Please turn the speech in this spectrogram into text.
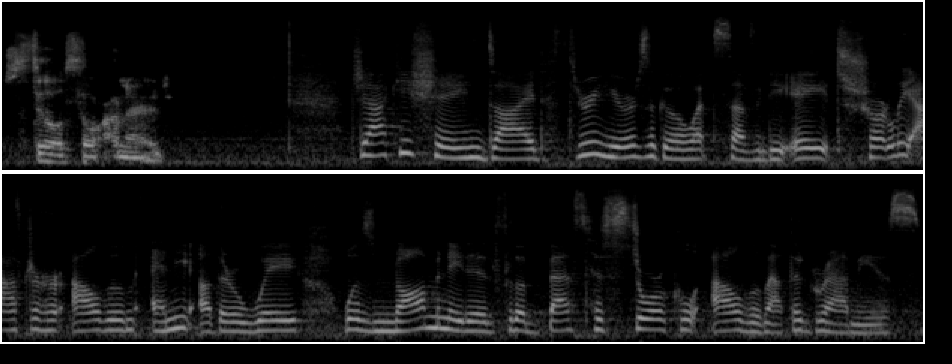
still so honored. Jackie Shane died three years ago at 78, shortly after her album Any Other Way was nominated for the Best Historical Album at the Grammys.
